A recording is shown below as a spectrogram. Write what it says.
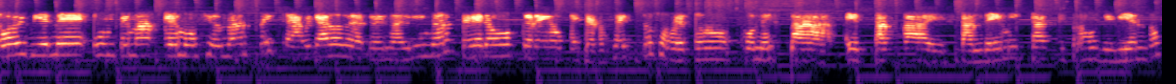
Hoy viene un tema emocionante, cargado de adrenalina, pero creo que perfecto, sobre todo con esta etapa pandémica que estamos viviendo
